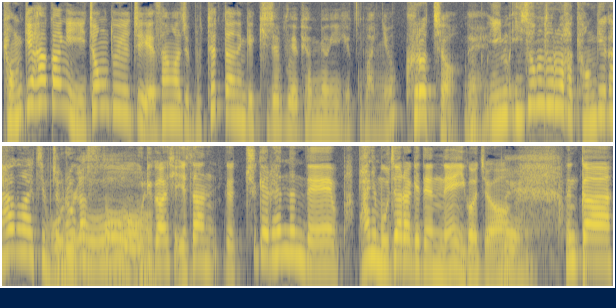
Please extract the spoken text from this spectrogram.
경기 하강이 이 정도일지 예상하지 못했다는 게 기재부의 변명이겠구만요. 그렇죠. 네. 이, 이 정도로 경기가 하강할지 모르고 몰랐어. 우리가 예산 그 추계를 했는데 많이 모자라게 됐네 이거죠. 네. 그러니까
